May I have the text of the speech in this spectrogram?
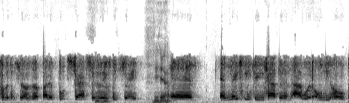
pulling themselves up by the bootstraps, as they would say. yeah, and and making things happen. I would only hope,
